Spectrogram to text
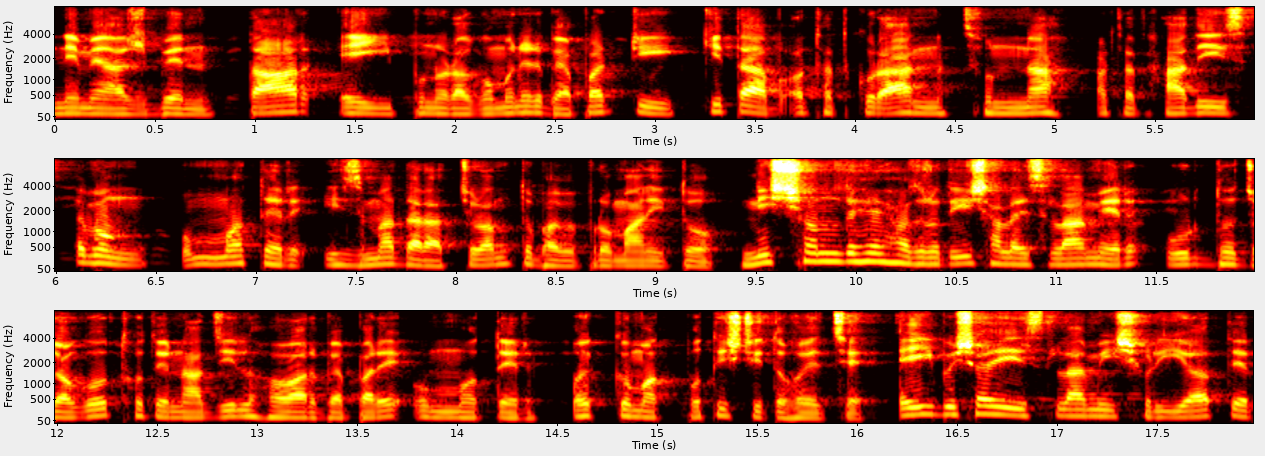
নেমে আসবেন। তার এই পুনরাগমনের ব্যাপারটি কিতাব অর্থাৎ কোরআন, সুন্নাহ অর্থাৎ হাদিস এবং উম্মতের ইজমা দ্বারা চূড়ান্তভাবে প্রমাণিত। নিঃসন্দেহে হজরত ঈসা আলাহ ইসলামের ঊর্ধ্ব জগৎ হতে নাজিল হওয়ার ব্যাপারে উম্মতের ঐক্যমত প্রতিষ্ঠিত হয়েছে। এই বিষয়ে ইসলামী শরিয়তের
